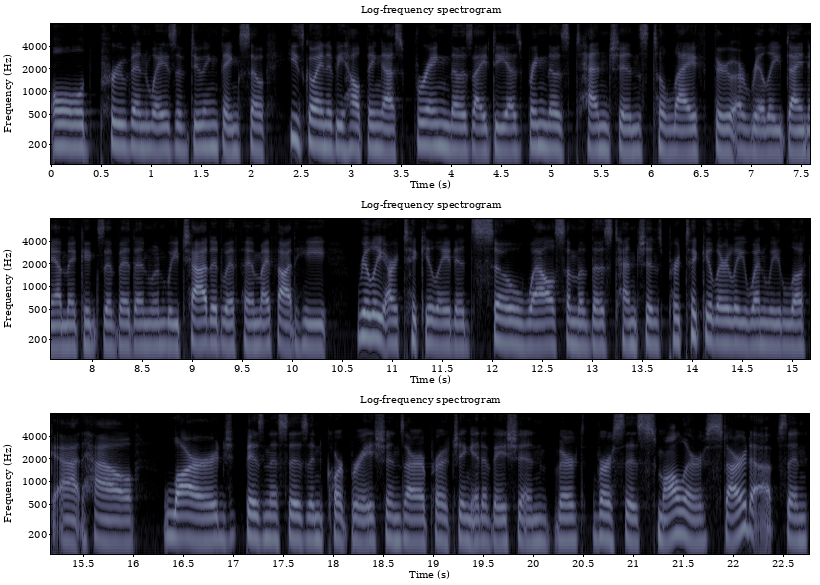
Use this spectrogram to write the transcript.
old proven ways of doing things. So he's going to be helping us bring those ideas, bring those tensions to life through a really dynamic exhibit. And when we chatted with him, I thought he really articulated so well some of those tensions, particularly when we look at how large businesses and corporations are approaching innovation ver- versus smaller startups. And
